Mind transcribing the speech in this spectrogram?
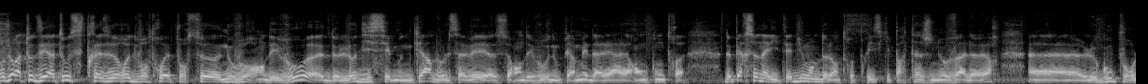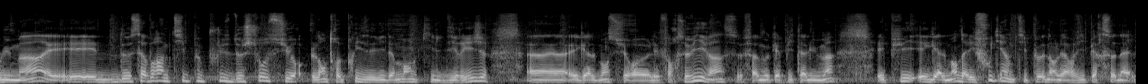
Bonjour à toutes et à tous, très heureux de vous retrouver pour ce nouveau rendez-vous euh, de l'Odyssée Mooncard. Vous le savez, euh, ce rendez-vous nous permet d'aller à la rencontre de personnalités du monde de l'entreprise qui partagent nos valeurs, euh, le goût pour l'humain et, de savoir un petit peu plus de choses sur l'entreprise évidemment qu'ils dirigent, également sur les forces vives, hein, ce fameux capital humain, et puis également d'aller fouiller un petit peu dans leur vie personnelle.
